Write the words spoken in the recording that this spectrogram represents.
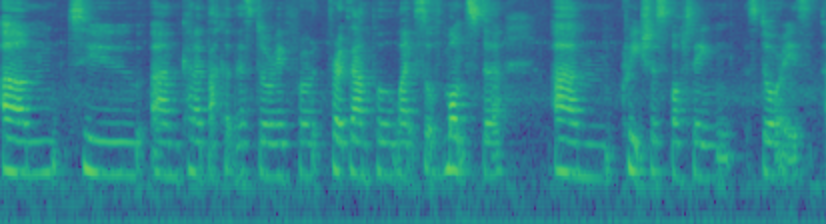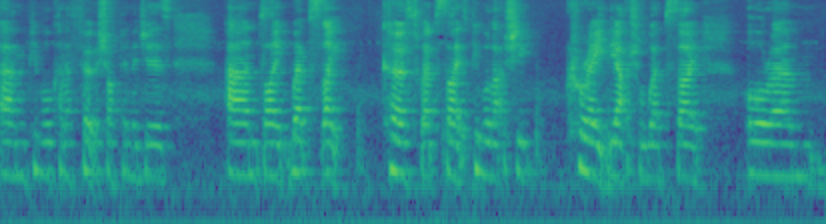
um, to um, kind of back up their story. For for example, like sort of monster um, creature spotting stories. Um, people kind of Photoshop images and like website cursed websites. People actually create the actual website or um,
